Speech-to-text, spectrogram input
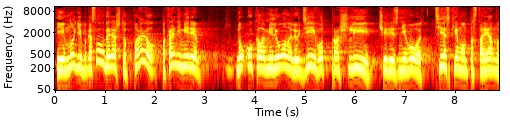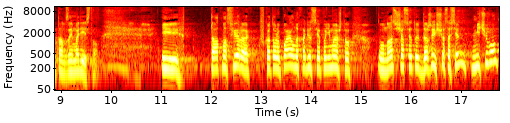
И многие богословы говорят, что Павел, по крайней мере, ну, около миллиона людей вот прошли через него, те, с кем он постоянно там взаимодействовал. И та атмосфера, в которой Павел находился, я понимаю, что у нас сейчас это даже еще совсем ничего,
